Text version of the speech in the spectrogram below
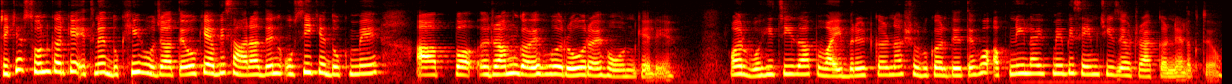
ठीक है? सुन करके इतने दुखी हो जाते हो कि अभी सारा दिन उसी के दुख में आप रम गए हो रो रहे हो उनके लिए। और वही चीज़ आप वाइब्रेट करना शुरू कर देते हो, अपनी लाइफ में भी सेम चीज़ें अट्रैक्ट करने लगते हो।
